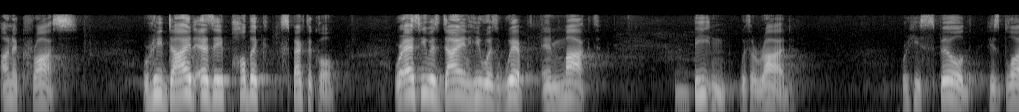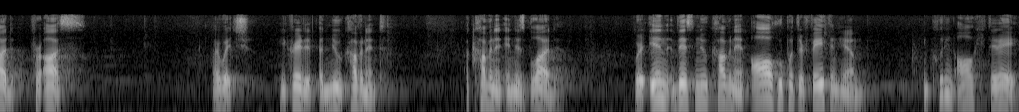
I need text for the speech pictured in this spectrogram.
on a cross, where he died as a public spectacle. Where as he was dying, he was whipped and mocked, beaten with a rod, where he spilled his blood for us by which he created a new covenant, a covenant in his blood, where in this new covenant, all who put their faith in him, including all today,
